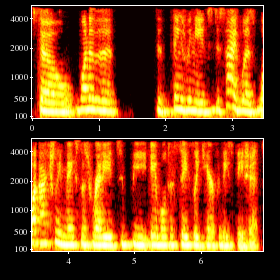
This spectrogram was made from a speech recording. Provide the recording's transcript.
So one of the, the things we needed to decide was what actually makes us ready to be able to safely care for these patients.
